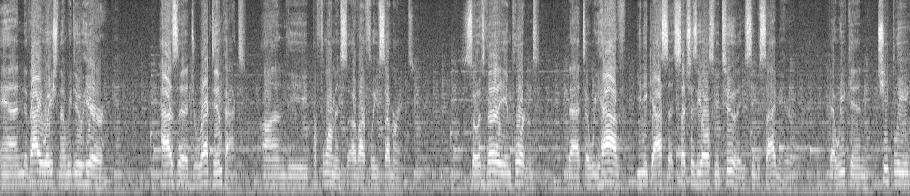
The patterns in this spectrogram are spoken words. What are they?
and evaluation that we do here has a direct impact on the performance of our fleet submarines. So it's very important that uh, we have unique assets such as the OSV-2 that you see beside me here that we can cheaply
